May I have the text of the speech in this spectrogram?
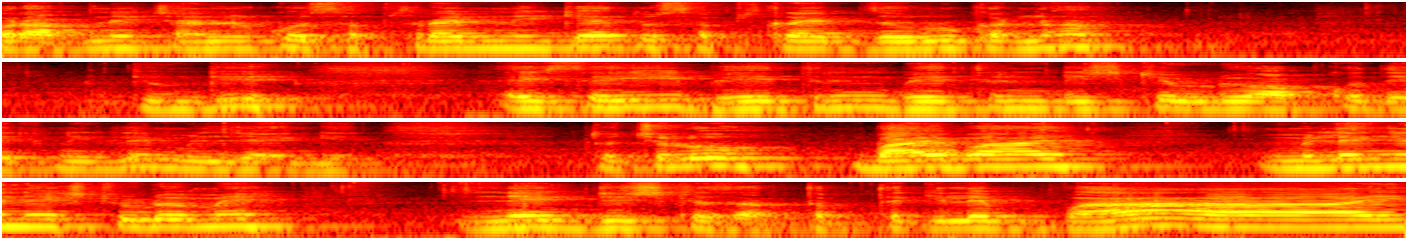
और अपने चैनल को सब्सक्राइब नहीं किया है तो सब्सक्राइब ज़रूर करना, क्योंकि ऐसे ही बेहतरीन बेहतरीन डिश के वीडियो आपको देखने के लिए मिल जाएँगे। तो चलो बाय बाय मिलेंगे नेक्स्ट वीडियो में। नेक्स्ट डिश के साथ तब तक के लिए बाय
